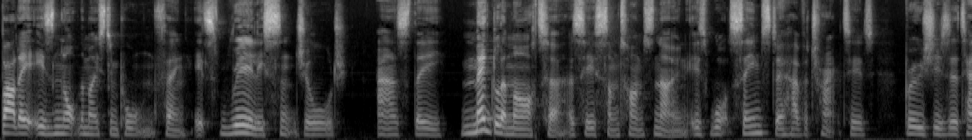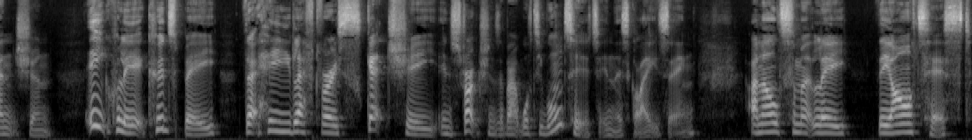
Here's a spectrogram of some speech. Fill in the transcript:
but it is not the most important thing. It's really St. George as the megalomartyr, as he's sometimes known, is what seems to have attracted Bruges' attention. Equally, it could be that he left very sketchy instructions about what he wanted in this glazing, and ultimately the artist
